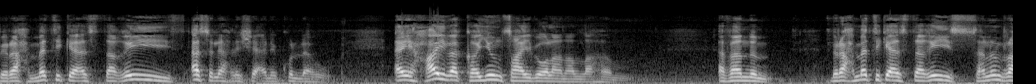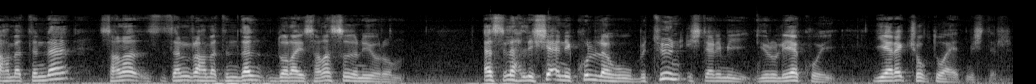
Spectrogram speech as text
bi rahmetike estağis eslih li şe'ni kullehu Ey hay ve kayyum sahibi olan Allah'ım efendim bir rahmetike estağis senin rahmetinde sana senin rahmetinden dolayı sana sığınıyorum eslih li şe'ni kullehu bütün işlerimi yürürlüğe koy diyerek çok dua etmiştir.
